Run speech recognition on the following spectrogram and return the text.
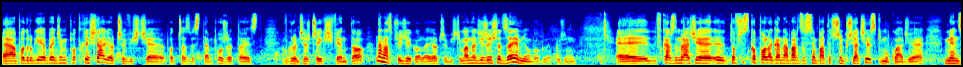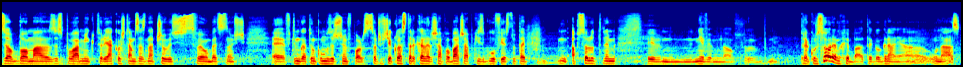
E, a po drugie będziemy podkreślali oczywiście podczas występu, że to jest w gruncie rzeczy ich święto. Na nas przyjdzie kolej oczywiście. Mam nadzieję, że się odwzajemnią w ogóle później. E, W każdym razie y, to wszystko polega na bardzo sympatycznym, przyjacielskim układzie między oboma zespołami, które jakoś tam zaznaczyły swoją obecność e, w tym gatunku muzycznym w Polsce. Oczywiście Kloster Keller, Szapoba, Czapki z głów jest tutaj absolutnym, ym, nie wiem, no, prekursorem chyba tego grania u nas.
